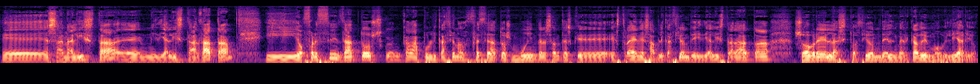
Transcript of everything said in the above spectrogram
es analista en Idealista Data y ofrece datos, en cada publicación ofrece datos muy interesantes que extrae de esa aplicación de Idealista Data sobre la situación del mercado inmobiliario.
